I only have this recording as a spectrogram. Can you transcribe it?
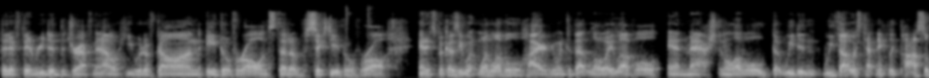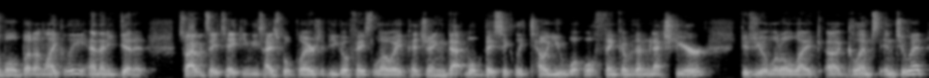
that if they redid the draft now, he would have gone eighth overall instead of 60th overall. And it's because he went one level higher. He went to that low A level and mashed in a level that we didn't, we thought was technically possible, but unlikely. And then he did it. So I would say taking these high school players, if you go face low A pitching, that will basically tell you what we'll think of them next year. Gives you a little like a glimpse into it.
